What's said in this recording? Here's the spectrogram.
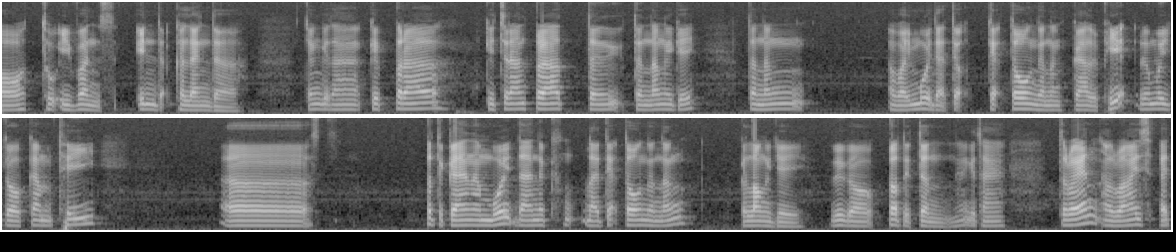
or to events in the calendar អញ្ចឹងគេថាគេប្រើគេច្រើនប្រើ ទៅទៅនឹងអីគេទៅនឹងអ្វីមួយដែលតកតងទៅនឹងកាលវិភាគឬមួយក៏កម្មវិធីអឺព្រឹត្តិការណ៍ណាមួយដែលនៅដែលតាក់ទងទៅនឹងកន្លងនិយាយឬក៏ប្រតិទិនណាគេថា train arrives at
